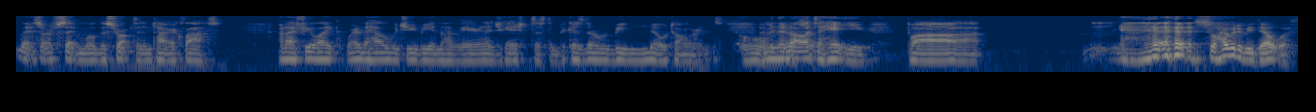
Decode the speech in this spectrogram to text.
that sort of sit and will disrupt an entire class. And I feel like where the hell would you be in the Hungarian education system? Because there would be no tolerance. I mean, they're not allowed to hit you, but So how would it be dealt with?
